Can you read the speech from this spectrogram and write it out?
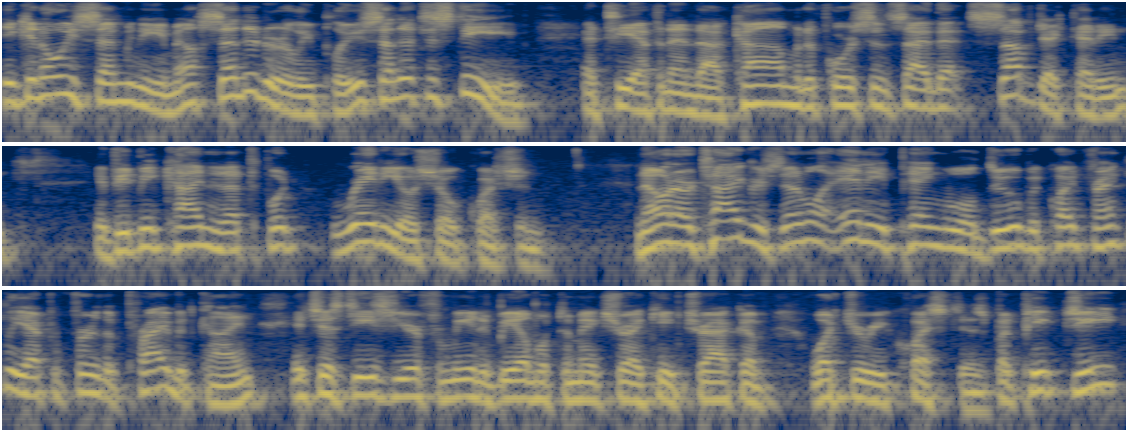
You can always send me an email. Send it early, please. Send it to Steve at TFNN.com. And of course, inside that subject heading, if you'd be kind enough to put radio show question. Now, in our Tigers General, any ping will do, but quite frankly, I prefer the private kind. It's just easier for me to be able to make sure I keep track of what your request is. But Peak G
